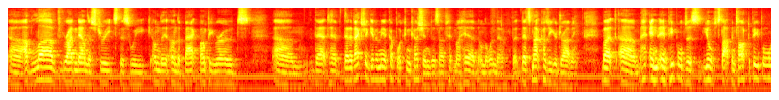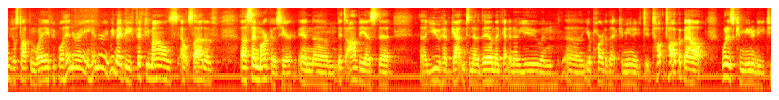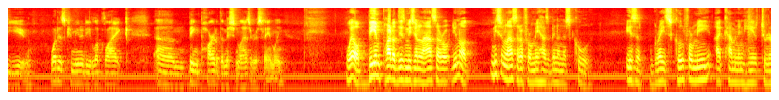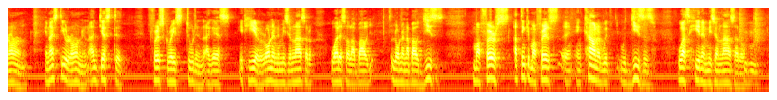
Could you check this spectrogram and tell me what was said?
Uh, I've loved riding down the streets this week on the on the back bumpy roads um, that have that have actually given me a couple of concussions as I've hit my head on the window. But that's not because of your driving. But um, and and people just you'll stop and talk to people. You'll stop and wave people. Henry, Henry. We may be 50 miles outside of uh, San Marcos here, and um, it's obvious that. Uh, you have gotten to know them; they've gotten to know you, and uh, you're part of that community. Talk, talk about what is community to you. What does community look like? um, being part of the Mission Lazarus family. Well, being part of this Mission Lazaro, you know, Mission Lazaro for me has been in a school. It's a great school for me. I come in here to learn, and I still learning. I'm just a first grade student, I guess, it here learning in Mission Lazaro what it's all about, learning about Jesus. My first, I think my first uh, encounter with, with Jesus was here in Mission Lazaro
